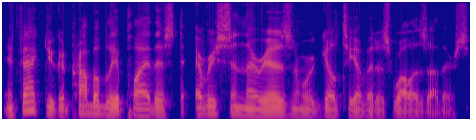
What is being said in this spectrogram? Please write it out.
In fact, you could probably apply this to every sin there is, and we're guilty of it as well as others.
